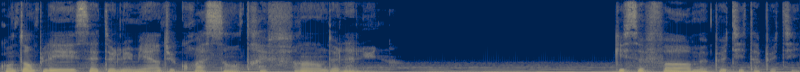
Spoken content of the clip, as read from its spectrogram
Contemplez cette lumière du croissant très fin de la lune qui se forme petit à petit.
